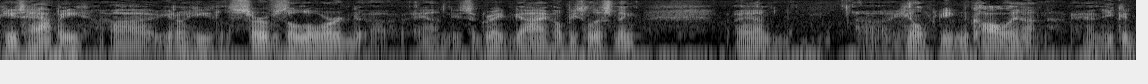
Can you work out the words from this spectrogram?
he's happy. Uh, you know, he serves the Lord, uh, and he's a great guy. Hope he's listening, and uh, he'll he can call in and he could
